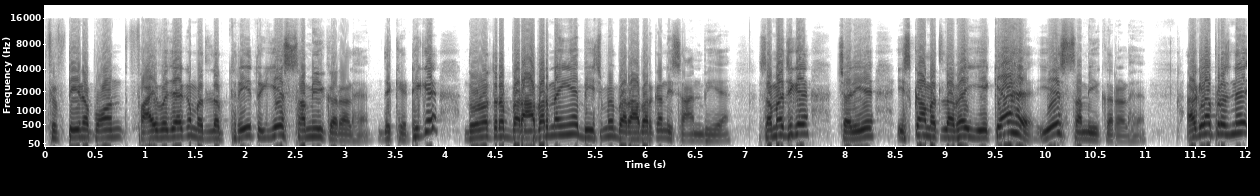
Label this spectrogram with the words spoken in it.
फिफ्टीन अपॉन फाइव हो जाएगा मतलब थ्री तो ये समीकरण है। देखिए, ठीक है? दोनों तरफ़ बराबर नहीं है, बीच में बराबर का निशान भी है। समझ गए? चलिए, इसका मतलब है ये क्या है? ये समीकरण है। अगला प्रश्न है,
